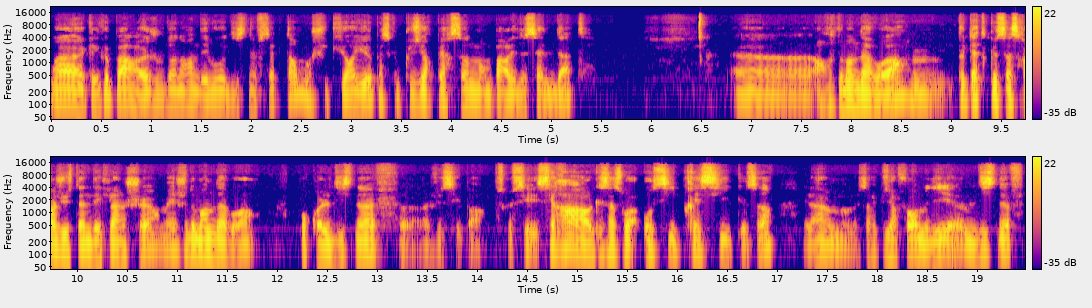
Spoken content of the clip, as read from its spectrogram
moi, quelque part, euh, je vous donne rendez-vous au 19 septembre. Je suis curieux parce que plusieurs personnes m'ont parlé de cette date. Euh, alors, je demande d'avoir. Peut-être que ça sera juste un déclencheur, mais je demande d'avoir. Pourquoi le 19 Je sais pas. Parce que c'est rare que ça soit aussi précis que ça. Et là, ça fait plusieurs fois, on me dit le 19,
